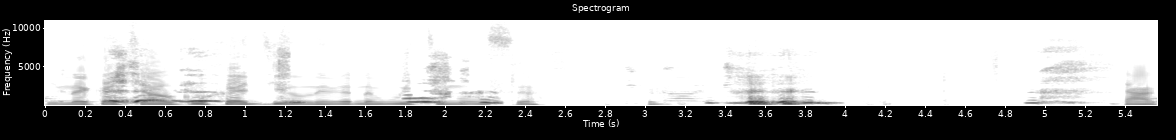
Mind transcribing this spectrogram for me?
И на качалку ходил, наверное, вытянулся. Так,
